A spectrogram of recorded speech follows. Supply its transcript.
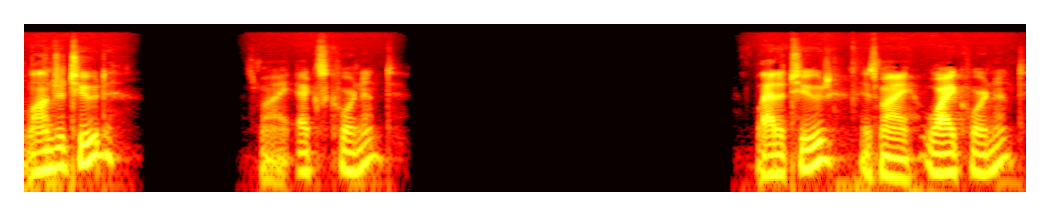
longitude, is my x coordinate. Latitude is my y coordinate.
